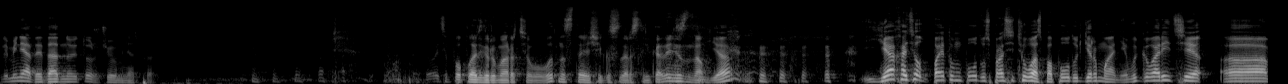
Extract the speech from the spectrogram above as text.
Для меня это одно и то же, чего вы меня спрашиваете. Давайте поаплодируем Артему. Вот настоящий государственный, никогда не знал. Я? Я хотел по этому поводу спросить у вас, по поводу Германии. Вы говорите, э,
